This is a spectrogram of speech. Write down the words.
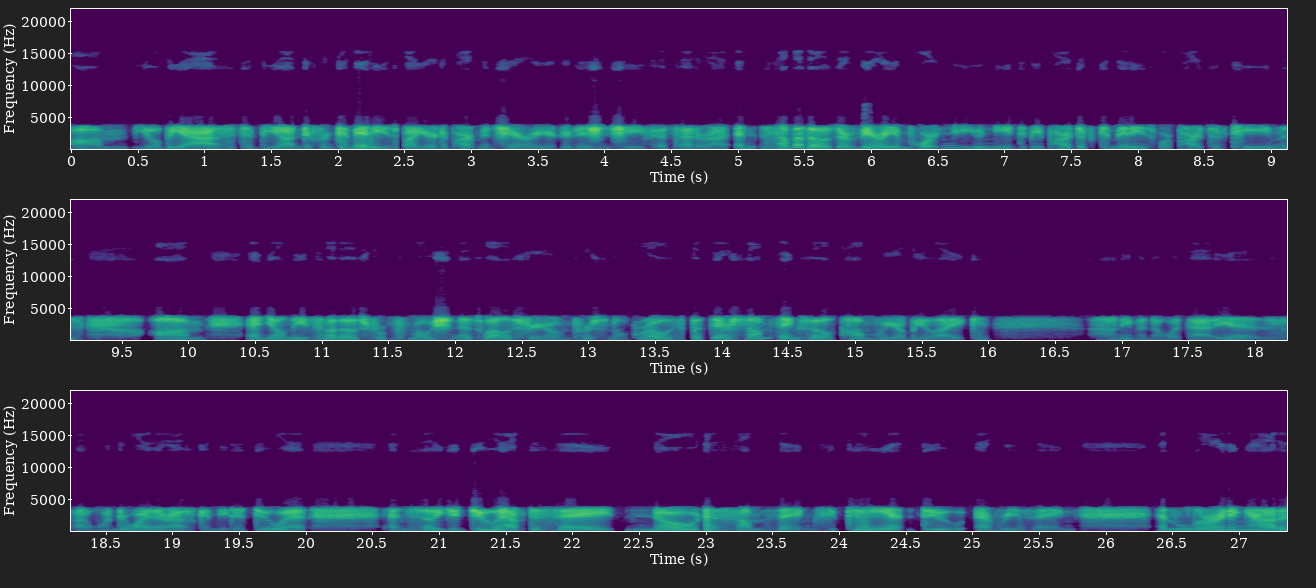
um, you'll be asked to be on different committees by your department chair or your division chief, et cetera. And some of those are very important. You need to be part of committees. We're parts of teams. Um, and you'll need some of those for promotion as well as for your own personal growth. But there's some things that'll come where you'll be like, I don't even know what that is. I wonder why they're asking me to do it. And so you do have to say no to some things. You can't do everything. And learning how to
